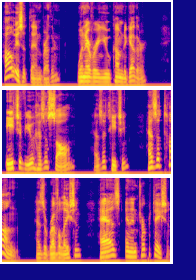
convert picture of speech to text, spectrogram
How is it then, brethren, whenever you come together, each of you has a psalm, has a teaching, has a tongue, has a revelation, has an interpretation?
